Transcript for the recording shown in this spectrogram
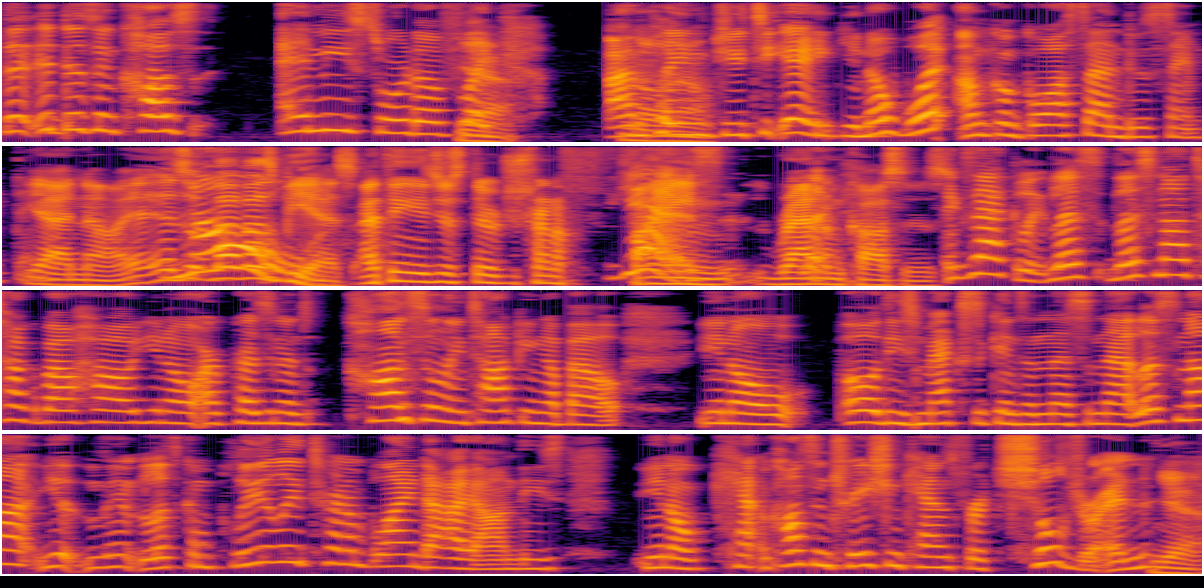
That it doesn't cause any sort of like. I'm No, playing no. GTA. You know what? I'm gonna go outside and do the same thing. Yeah, no, it's, that, that's BS. I think it's just they're just trying to Yes, find random causes. Exactly. Let's let's not talk about how you know our president's constantly talking about you know oh these Mexicans and this and that. Let's not let's completely turn a blind eye on these you know ca- concentration camps for children. Yeah,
